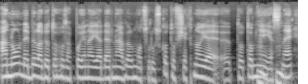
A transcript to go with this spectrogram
Ano, nebyla do toho zapojena jaderná velmoc Rusko, to všechno je, to, to mě je hmm, jasné, hmm.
